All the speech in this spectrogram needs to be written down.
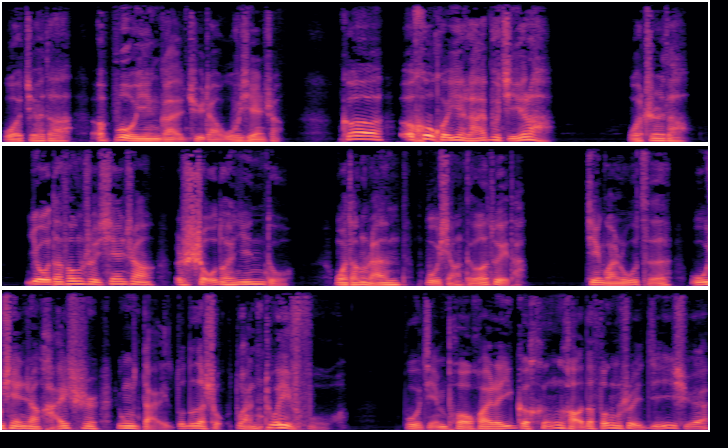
我觉得不应该去找吴先生，可后悔也来不及了。我知道。”有的风水先生手段阴毒，我当然不想得罪他。尽管如此，吴先生还是用歹毒的手段对付我，不仅破坏了一个很好的风水吉穴，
